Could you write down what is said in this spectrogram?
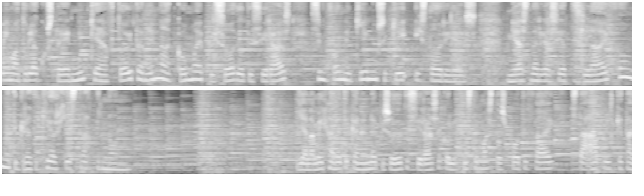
Είμαι η Ματούλα Κουστένη και αυτό ήταν ένα ακόμα επεισόδιο της σειράς Συμφωνική Μουσική Ιστορίες, μια συνεργασία της LIFO με την Κρατική Ορχήστρα Αθηνών. Για να μην χάνετε κανένα επεισόδιο της σειράς, ακολουθήστε μας στο Spotify, στα Apple και τα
